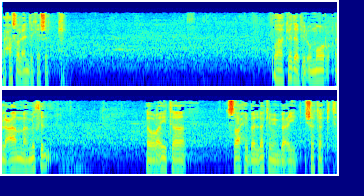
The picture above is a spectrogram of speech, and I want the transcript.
فحصل عندك شك. وهكذا في الأمور العامة مثل لو رأيت صاحبا لك من بعيد شككت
